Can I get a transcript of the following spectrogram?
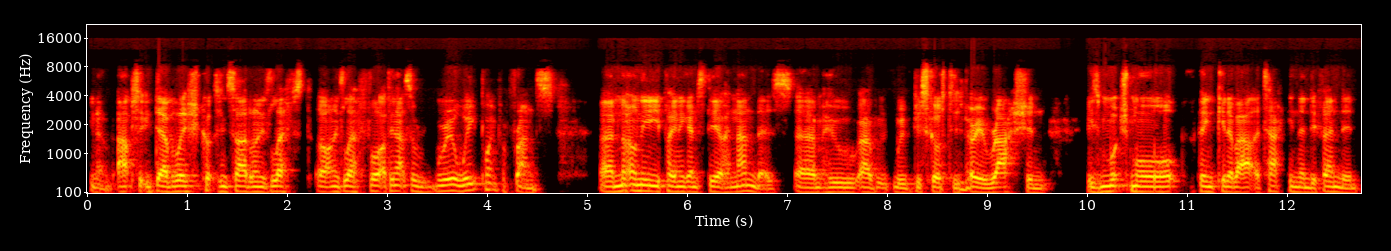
you know absolutely devilish, cuts inside on his left on his left foot. I think that's a real weak point for France. Um, not only playing against Theo Hernandez, um, who uh, we've discussed is very rash and is much more thinking about attacking than defending,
